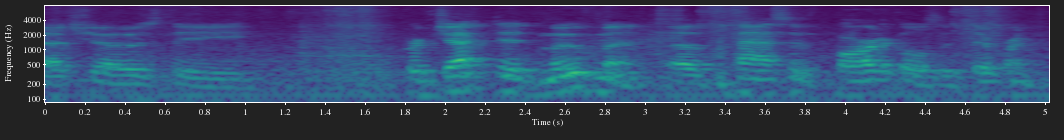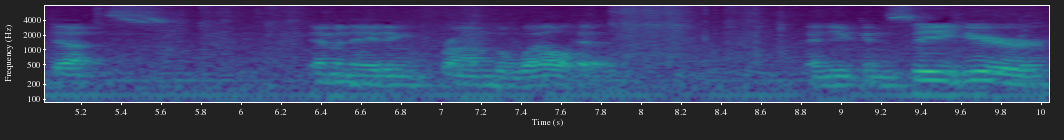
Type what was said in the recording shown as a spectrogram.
that shows the projected movement of passive particles at different depths emanating from the wellhead. And you can see here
